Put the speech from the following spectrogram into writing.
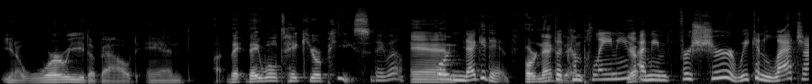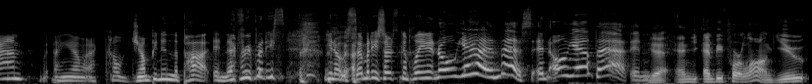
you know worried about and uh, they, they will take your peace. They will. And, or negative. Or negative. The complaining. Yep. I mean, for sure, we can latch on. You know, I call it jumping in the pot, and everybody's, you know, somebody starts complaining. Oh yeah, and this, and oh yeah, that, and yeah, and and before long, you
